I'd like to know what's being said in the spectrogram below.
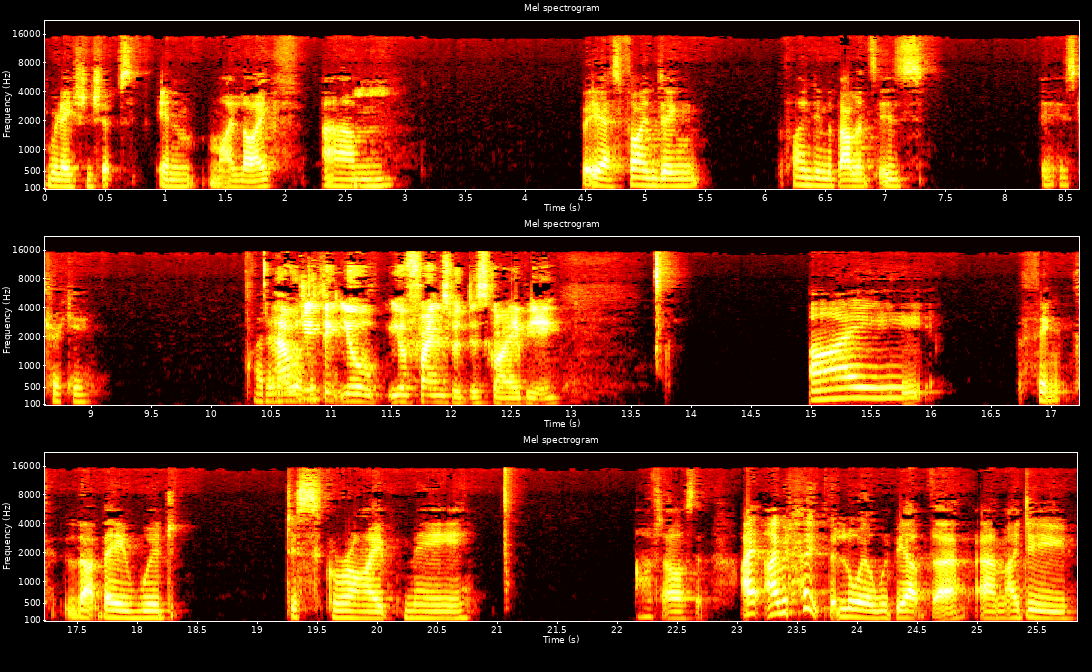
relationships in my life. Um, mm but yes, finding finding the balance is is tricky. How would you think your your friends would describe you? I think that they would describe me. I have to ask them. I, I would hope that loyal would be up there. Um, I do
